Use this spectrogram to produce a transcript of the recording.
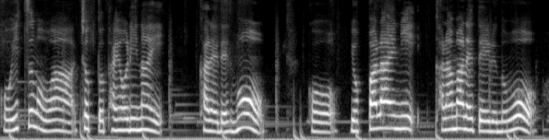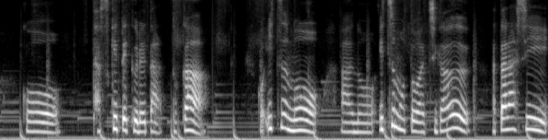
こういつもはちょっと頼りない彼でもこう酔っ払いに絡まれているのをこう助けてくれたとかこういつもあのいつもとは違う新しい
